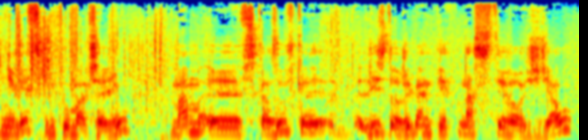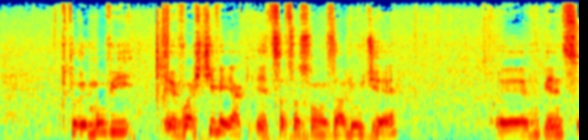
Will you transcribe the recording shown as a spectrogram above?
niemieckim tłumaczeniu mam e, wskazówkę list do Rzymian 15 rozdział, który mówi e, właściwie jak, co to są za ludzie, więc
